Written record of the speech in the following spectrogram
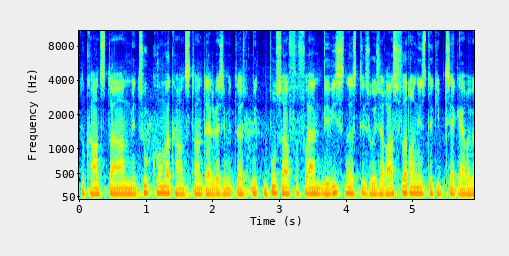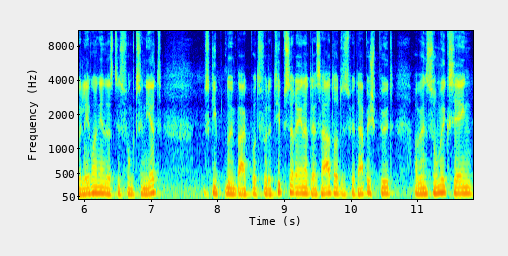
Du kannst dann mit dem Zug kommen, kannst dann teilweise mit, der, mit dem Bus auffahren. Wir wissen, dass das alles Herausforderung ist, da gibt es sehr klare Überlegungen, dass das funktioniert. Es gibt nur einen Parkplatz vor der Tipps Arena, der ist auch da, das wird auch bespielt. Aber in Summe gesehen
